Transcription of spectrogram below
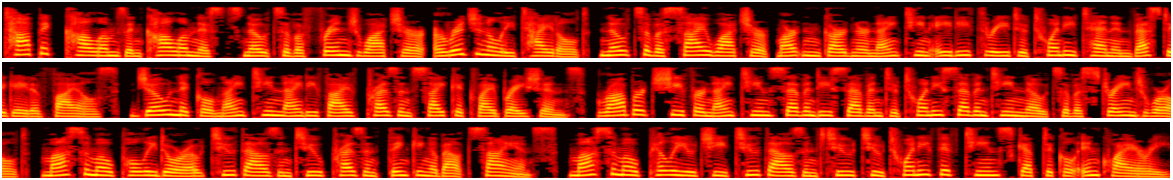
Topic columns and columnists Notes of a Fringe Watcher originally titled, Notes of a Psi Watcher Martin Gardner 1983-2010 Investigative Files, Joe Nickell 1995 Present Psychic Vibrations, Robert Sheaffer 1977-2017 Notes of a Strange World, Massimo Polidoro 2002 Present Thinking About Science, Massimo Pigliucci 2002-2015 Skeptical Inquiry,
